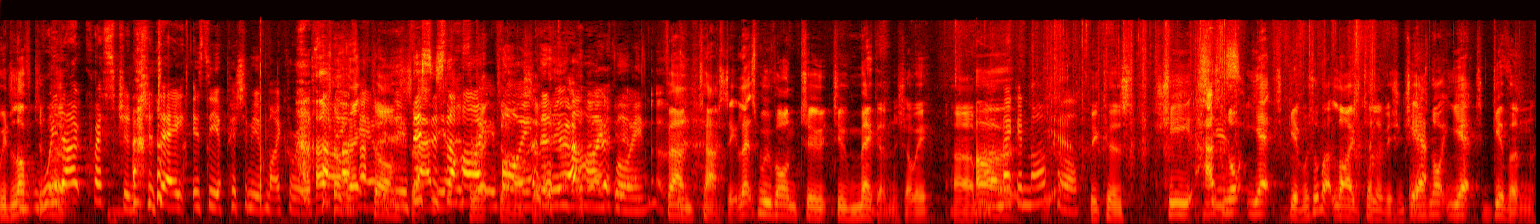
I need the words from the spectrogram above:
We'd love to know. Without question, to date is the epitome of my career. So Correct I'm here with you, answer. This is the high Correct point. answer. This is the high point. Fantastic. Let's move on to, to Meghan, shall we? Um, Uh, Meghan Markle. because she has She's- not yet given, we're talking about live television, she Yeah. has not yet given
